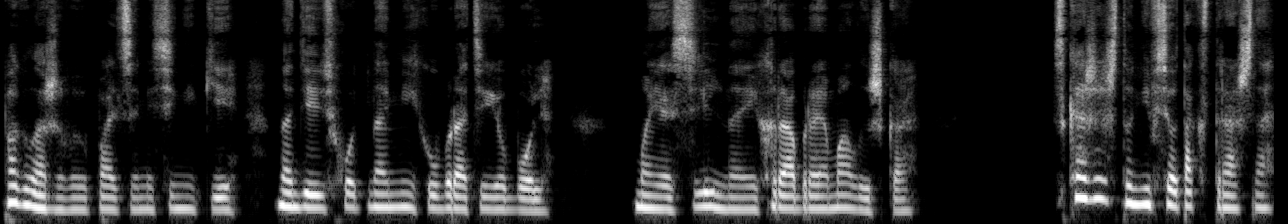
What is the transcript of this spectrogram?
Поглаживаю пальцами синяки, надеюсь хоть на миг убрать ее боль. Моя сильная и храбрая малышка. «Скажи, что не все так страшно»,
